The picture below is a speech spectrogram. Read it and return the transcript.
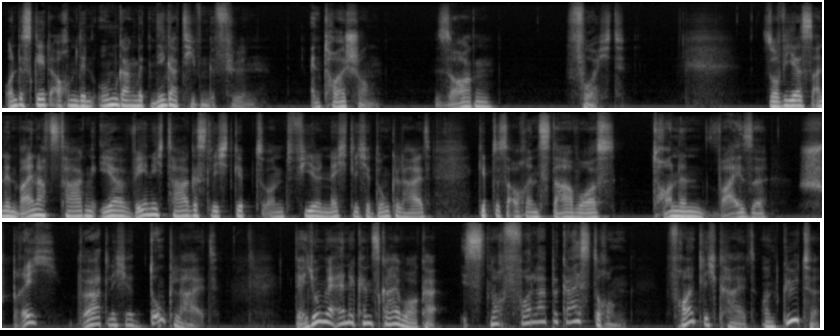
Und es geht auch um den Umgang mit negativen Gefühlen, Enttäuschung, Sorgen, Furcht. So wie es an den Weihnachtstagen eher wenig Tageslicht gibt und viel nächtliche Dunkelheit, gibt es auch in Star Wars tonnenweise sprichwörtliche Dunkelheit. Der junge Anakin Skywalker ist noch voller Begeisterung, Freundlichkeit und Güte.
